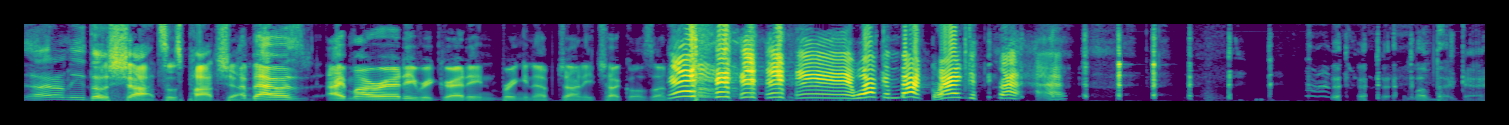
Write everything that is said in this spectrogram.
I don't need those shots, those pot shots. That was. I'm already regretting bringing up Johnny Chuckles on. Welcome back, Greg. I love that guy.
